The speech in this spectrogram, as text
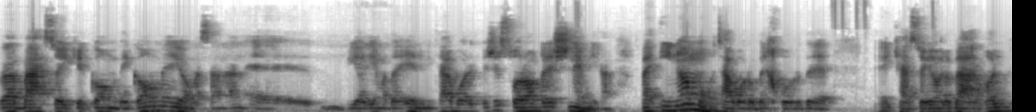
و بحثایی که گام به گامه یا مثلا بیاد یه مدار علمی تر وارد بشه سراغش نمیرن. و اینا محتوا رو به خورده کسایی حالا به حال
